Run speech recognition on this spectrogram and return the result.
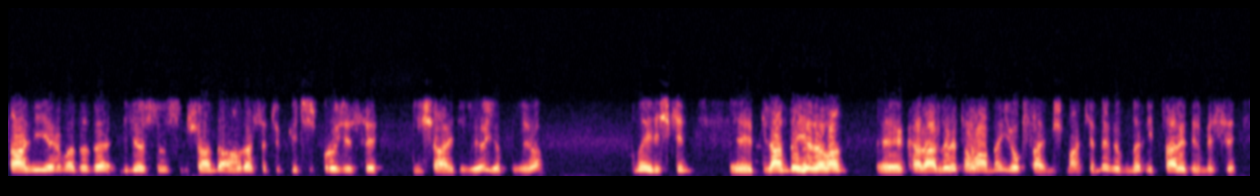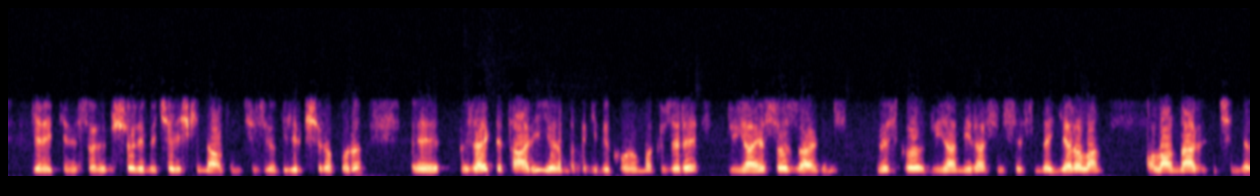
Tarihi yarımadada biliyorsunuz şu anda Avrasya Tüp Geçiş Projesi inşa ediliyor, yapılıyor. Buna ilişkin e, planda yer alan e, kararları tamamen yok saymış mahkeme ve bunların iptal edilmesi gerektiğini söylemiş. Şöyle bir çelişkinin altını çiziyor bilirkişi raporu. E, özellikle tarihi yarımada gibi korunmak üzere dünyaya söz verdiniz. UNESCO Dünya Miras Listesi'nde yer alan alanlar içinde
